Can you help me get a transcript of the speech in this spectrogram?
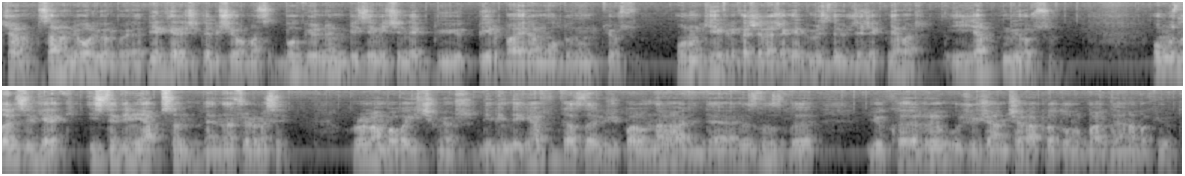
canım sana ne oluyor böyle? Bir kerecikle bir şey olmaz. Bugünün bizim için ne büyük bir bayram olduğunu unutuyorsun. Onun keyfini kaçıracak, hepimizi de üzecek ne var? İyi yapmıyorsun. Omuzlarını silkerek istediğini yapsın benden söylemesi. Roland Baba içmiyor. Dibindeki hafif gazları küçük balonlar halinde hızlı hızlı yukarı uçuşan şarapla dolu bardağına bakıyordu.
